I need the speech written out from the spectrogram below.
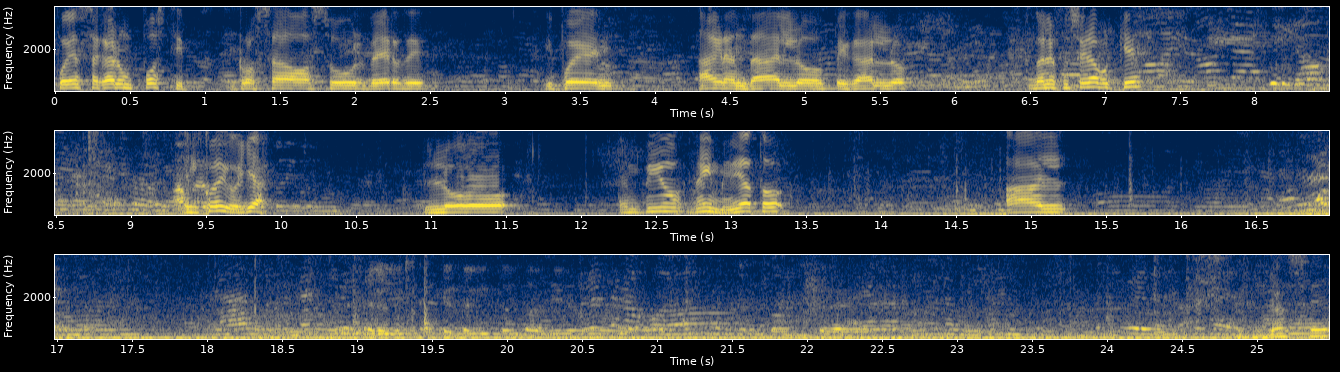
pueden sacar un post-it, rosado, azul, verde, y pueden agrandarlo, pegarlo. ¿No le funciona por qué? El código ya. Lo envío de inmediato al enlace.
